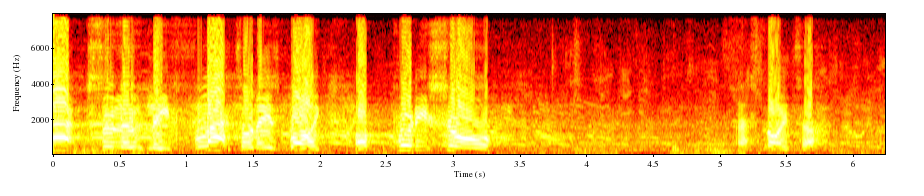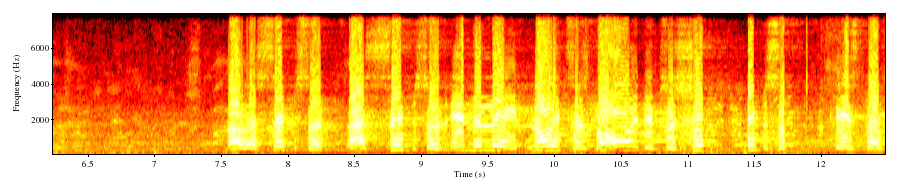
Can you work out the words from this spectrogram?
Absolutely flat on his bike. I'm pretty sure that's Noiter. No, that's Simpson. That's Simpson in the lead. Noiter's behind him. So Simpson is the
